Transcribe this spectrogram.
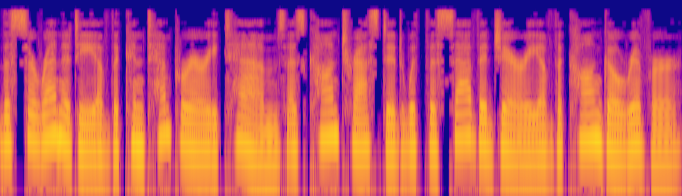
the serenity of the contemporary Thames is contrasted with the savagery of the Congo River,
